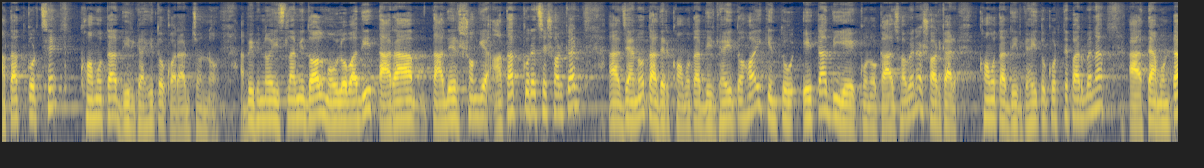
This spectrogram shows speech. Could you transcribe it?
আতাত করছে ক্ষমতা দীর্ঘায়িত করার জন্য। বিভিন্ন ইসলামী দল মৌলবাদী, তারা তাদের সঙ্গে আতাত করেছে সরকার যেন তাদের ক্ষমতা দীর্ঘায়িত হয়, কিন্তু এটা দিয়ে কোনো কাজ হবে না। সরকার ক্ষমতা দীর্ঘায়িত করতে পারবে না তেমনটা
